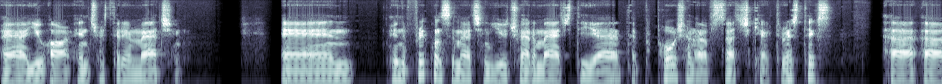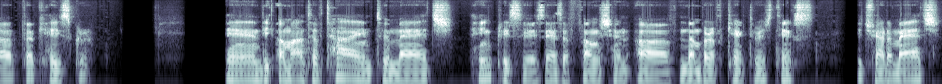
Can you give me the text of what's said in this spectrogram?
uh, you are interested in matching. And in frequency matching, you try to match the, uh, the proportion of such characteristics uh, of the case group. And the amount of time to match increases as a function of number of characteristics you try to match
